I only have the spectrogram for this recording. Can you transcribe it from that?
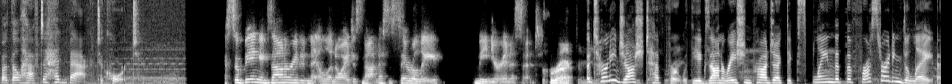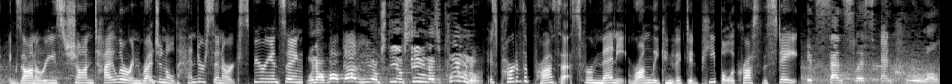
but they'll have to head back to court. So being exonerated in Illinois does not necessarily mean you're innocent. Correct. I mean, Attorney Josh Tepfer with the Exoneration Project explained that the frustrating delay that exonerees Sean Tyler and Reginald Henderson are experiencing When I walk out of here, I'm still seen as a criminal. is part of the process for many wrongly convicted people across the state. It's senseless and cruel,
